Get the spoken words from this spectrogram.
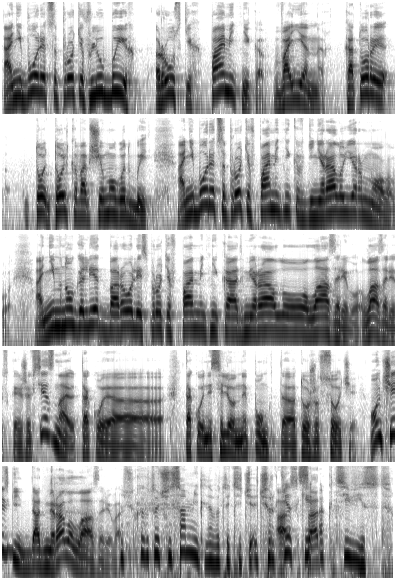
Они борются против любых русских памятников военных, которые то, только вообще могут быть. Они борются против памятников генералу Ермолову. Они много лет боролись против памятника адмиралу Лазареву. Лазаревское же все знают, такое, такой населенный пункт а, тоже в Сочи. Он в честь адмирала Лазарева. Как-то очень сомнительно вот эти чер- черкесский А, со- активист.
